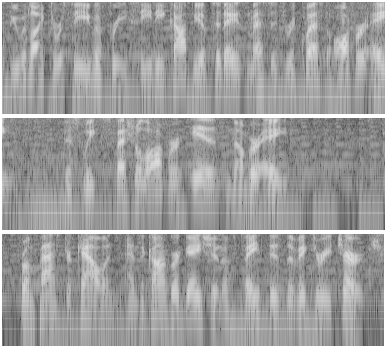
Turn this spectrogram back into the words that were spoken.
If you would like to receive a free CD copy of today's message, request offer 8. This week's special offer is number 8. From Pastor Cowan and the congregation of Faith is the Victory Church,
